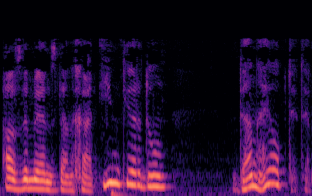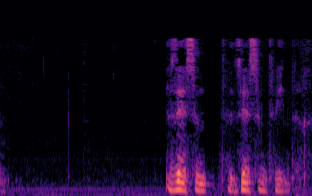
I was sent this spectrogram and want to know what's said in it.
als de mens dan gaat inkeer doen, dan helpt het hem. 26.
